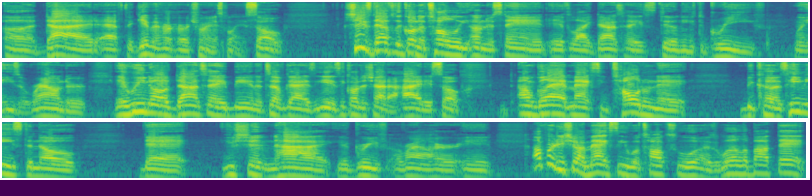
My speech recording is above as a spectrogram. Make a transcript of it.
uh, died after giving her her transplant. So she's definitely going to totally understand if like Dante still needs to grieve when he's around her. And we know Dante being a tough guy as he is, he's going to try to hide it. So I'm glad Maxie told him that because he needs to know that you shouldn't hide your grief around her. And I'm pretty sure Maxie will talk to her as well about that.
